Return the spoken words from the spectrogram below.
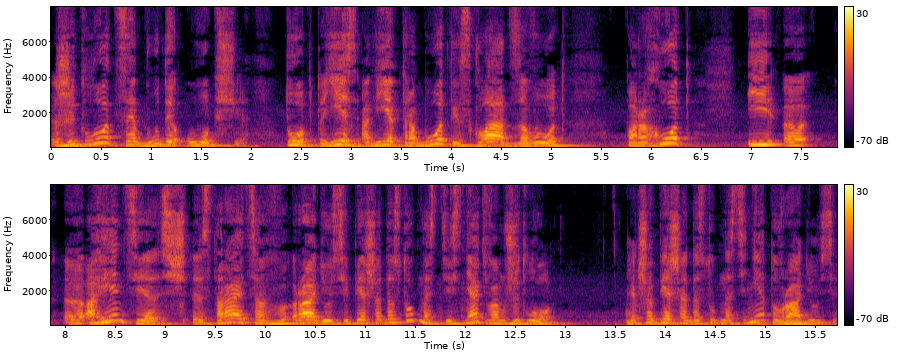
Житло це буде обще. Тобто є об'єкт роботи, склад, завод, пароход, і е, агенція щ- старається в радіусі пішої доступності зняти вам житло. Якщо пішої доступності нету в радіусі,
